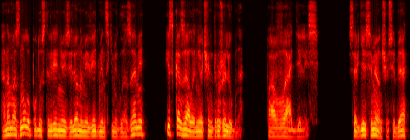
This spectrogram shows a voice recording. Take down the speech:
Она мазнула по удостоверению зелеными ведьминскими глазами и сказала не очень дружелюбно. «Повадились». «Сергей Семенович у себя?»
